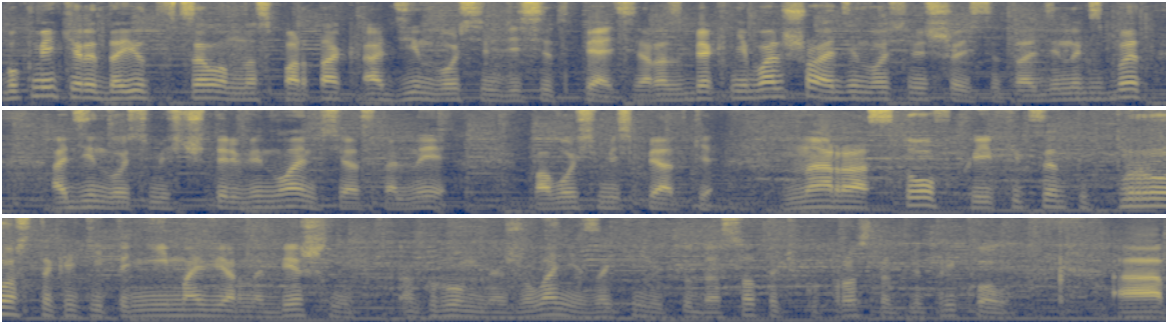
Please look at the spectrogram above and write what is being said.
Букмекеры дают в целом на Спартак 1.85. Разбег небольшой, 1.86 это 1xbet, 1.84 Winline, все остальные по 85 -ке. На Ростов коэффициенты просто какие-то неимоверно бешеные. Огромное желание закинуть туда соточку просто для прикола. А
